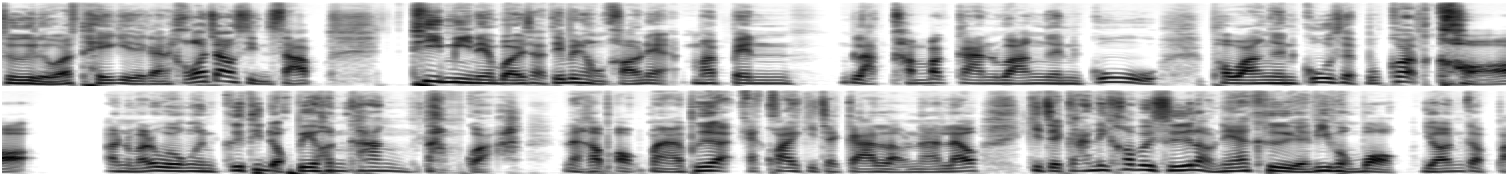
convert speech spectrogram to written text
ซื้อหรือว่าเทคกิจการเขาก็จะเอาสินทรัพย์ที่มีในบริษัทที่เป็นของเขาเนี่ยมาเป็นหลักค้ำประกันวางเงินกู้ พอวางเงินกู้เสร็จปุ๊บก็ขอ อนุมัติวงเงินคือที่ดอกเบี้ยค่อนข้างต่ำกว่านะครับออกมาเพื่อ acquire กิจการเหล่านั้น แล้วกิจการที่เข้าไปซื้อเหล่านี้คืออย่างที่ผมบอกย้อนกลับไป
